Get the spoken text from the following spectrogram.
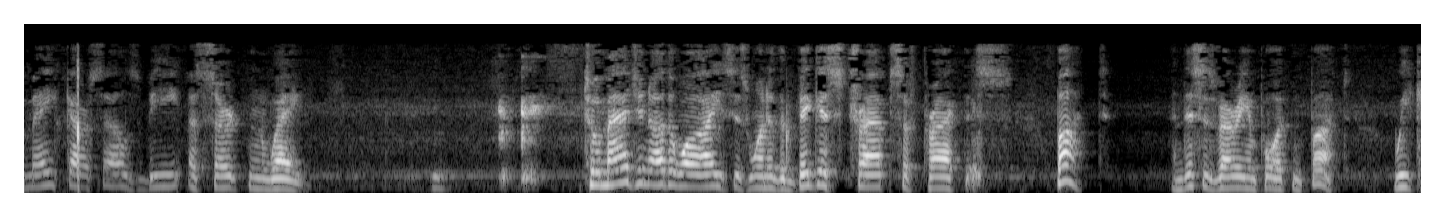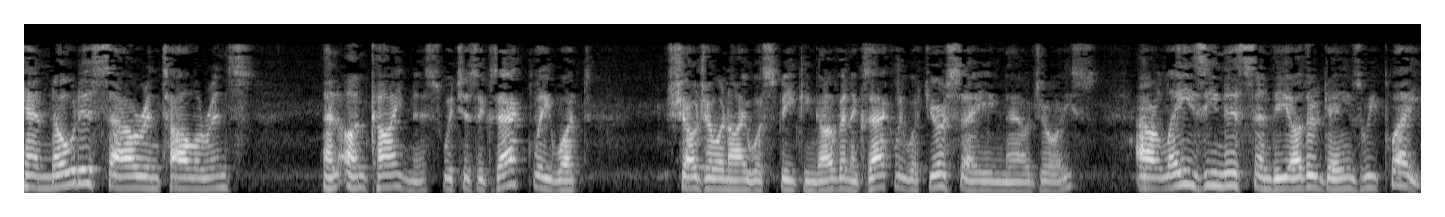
make ourselves be a certain way. To imagine otherwise is one of the biggest traps of practice. But, and this is very important, but, we can notice our intolerance and unkindness, which is exactly what Shojo and I were speaking of, and exactly what you're saying now, Joyce. Our laziness and the other games we play.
